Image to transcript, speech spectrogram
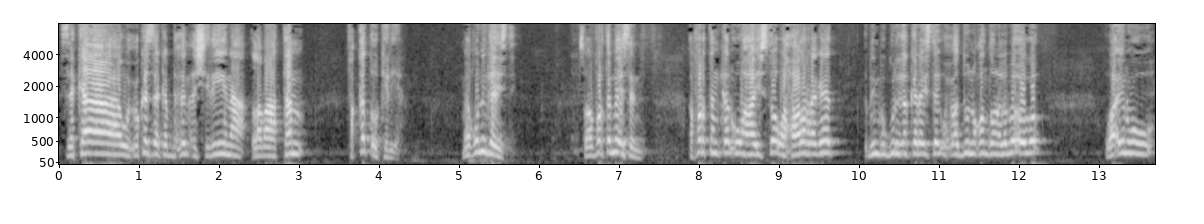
zakaa wuxuu ka saka bixin cishriina labaatan faqad oo keliya meequu ninka haysta soo afartan ma haysani afartankan uu haysto waa xoolo rageed nin buu guri ka karaystay wuxuu hadduu noqon doono lama ogo. Waa inuu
